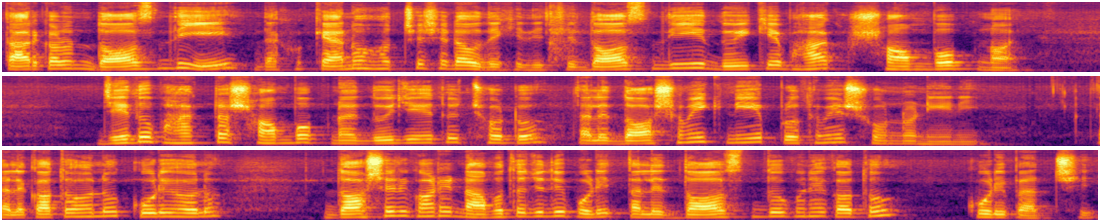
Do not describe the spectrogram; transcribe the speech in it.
তার কারণ দশ দিয়ে দেখো কেন হচ্ছে সেটাও দেখিয়ে দিচ্ছি। দশ দিয়ে দুইকে ভাগ সম্ভব নয়। যেহেতু ভাগটা সম্ভব নয়, দুই যেহেতু ছোট, তাহলে দশমিক নিয়ে প্রথমে শূন্য নিয়ে নিই। তাহলে কত হলো? কুড়ি হলো। দশের ঘরে নামতে যদি পড়ি, তাহলে দশ দুগুণে কত? কুড়ি পাচ্ছি।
